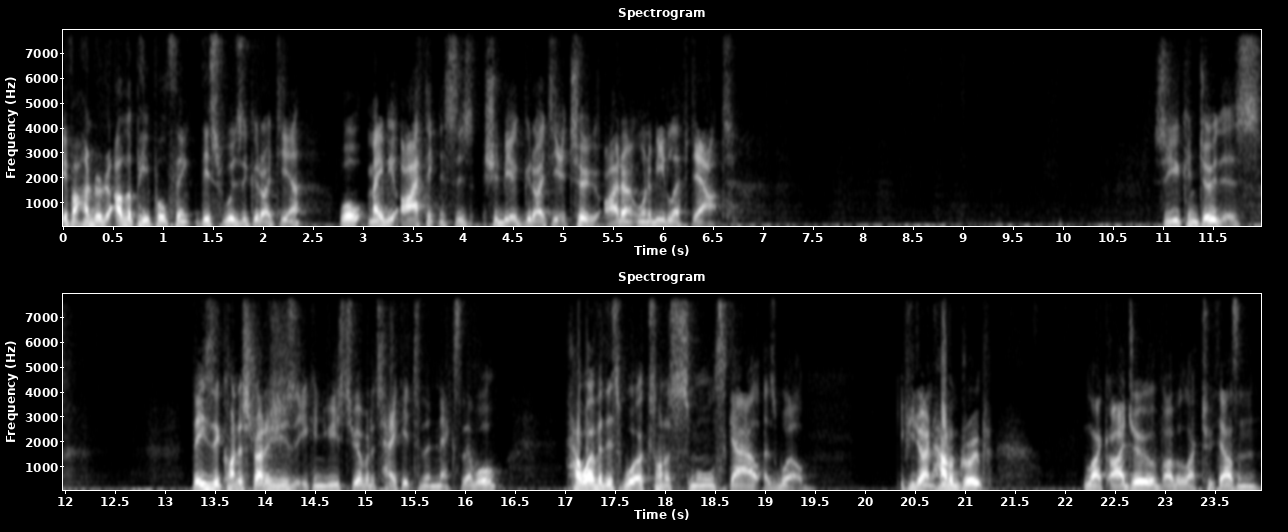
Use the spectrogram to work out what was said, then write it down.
If 100 other people think this was a good idea, well, maybe I think this is, should be a good idea too. I don't want to be left out. So you can do this. These are the kind of strategies that you can use to be able to take it to the next level. However, this works on a small scale as well. If you don't have a group like I do of over like 2,000,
